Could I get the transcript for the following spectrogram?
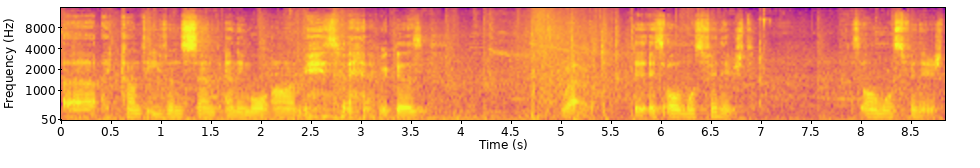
Uh, I can't even send any more armies because, well, it's almost finished. It's almost finished.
